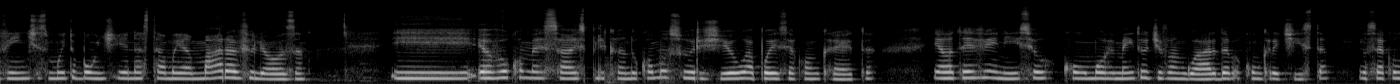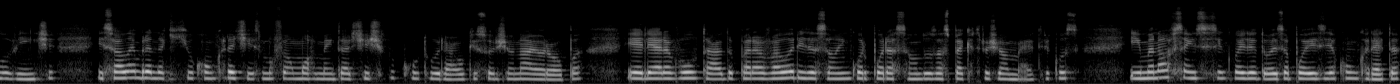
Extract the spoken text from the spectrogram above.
ouvintes, muito bom dia nesta manhã maravilhosa. E eu vou começar explicando como surgiu a poesia concreta. E ela teve início com o movimento de vanguarda concretista no século XX. E só lembrando aqui que o concretismo foi um movimento artístico-cultural que surgiu na Europa e ele era voltado para a valorização e incorporação dos aspectos geométricos. E em 1952, a poesia concreta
